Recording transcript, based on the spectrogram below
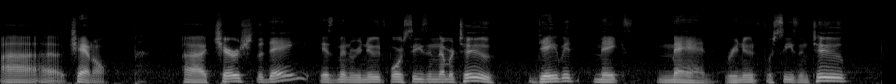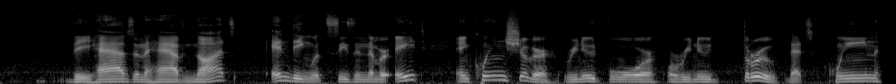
uh, channel. Uh, Cherish the Day has been renewed for season number two. David Makes Man, renewed for season two. The Haves and the Have Nots, ending with season number eight. And Queen Sugar, renewed for, or renewed through, that's Queen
